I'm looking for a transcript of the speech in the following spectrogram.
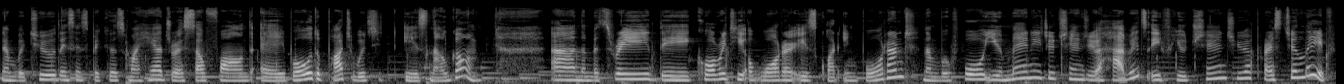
Number two, this is because my hairdresser found a bald patch which is now gone. Uh, number three, the quality of water is quite important. Number four, you may need to change your habits if you change your place to live.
